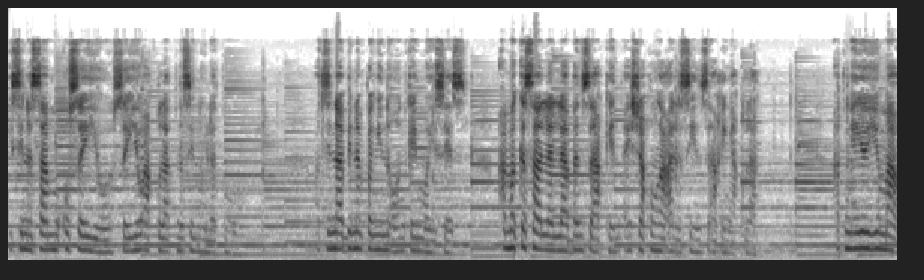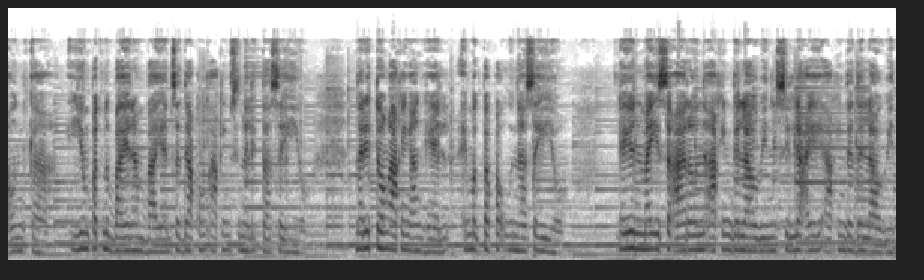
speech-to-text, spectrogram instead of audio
isinasamo ko sa iyo sa iyong aklat na sinulat mo. At sinabi ng Panginoon kay Moises, ang magkasala laban sa akin ay siya kong aalisin sa aking aklat. At ngayon yumaon ka, iyong patnubayan ng bayan sa dakong aking sinalita sa iyo. Narito ang aking anghel ay magpapauna sa iyo. Gayon may isa araw na aking dalawin, sila ay aking dadalawin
